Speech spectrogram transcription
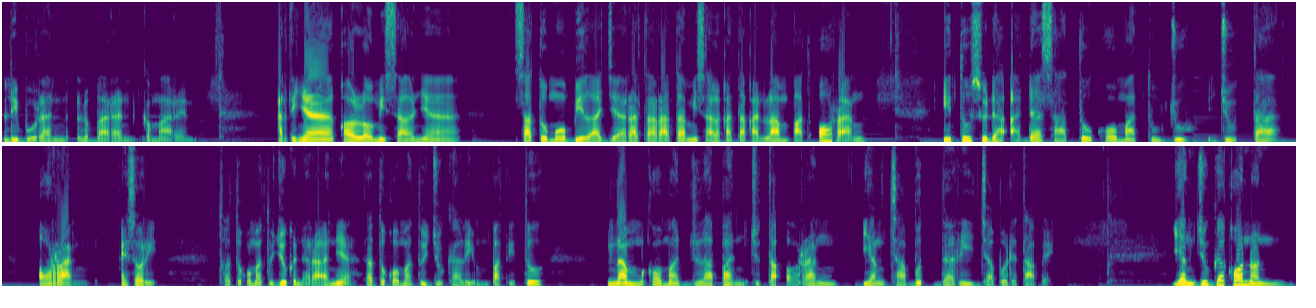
liburan lebaran kemarin. Artinya kalau misalnya satu mobil aja rata-rata misalnya katakanlah empat orang itu sudah ada 1,7 juta orang. Eh sorry, 1,7 kendaraannya. 1,7 kali 4 itu 6,8 juta orang yang cabut dari Jabodetabek. Yang juga konon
